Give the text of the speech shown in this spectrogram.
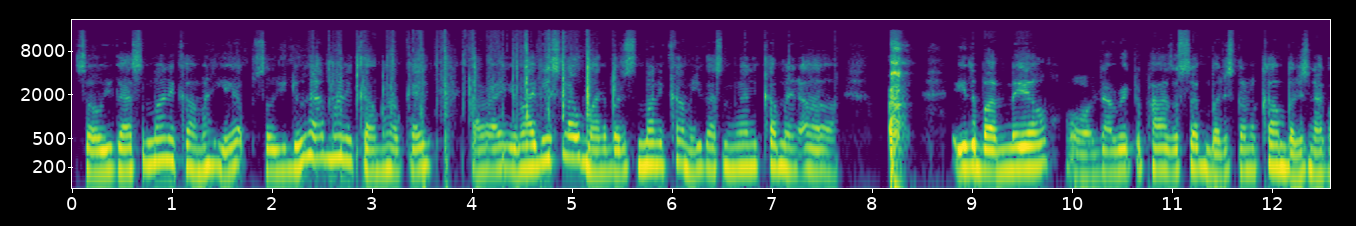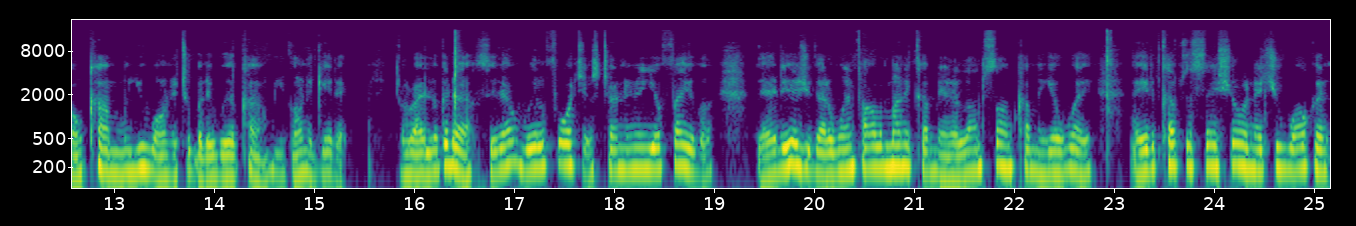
so you got some money coming. Yep, so you do have money coming. Okay, all right, it might be slow money, but it's money coming. You got some money coming. Uh, either by mail or direct deposit or something, but it's gonna come. But it's not gonna come when you want it to, but it will come. You're gonna get it. All right, look at that. See that Wheel of Fortune's turning in your favor. There it is. You got a windfall of money coming in, a lump sum coming your way. Eight of Cups is showing that you're walking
